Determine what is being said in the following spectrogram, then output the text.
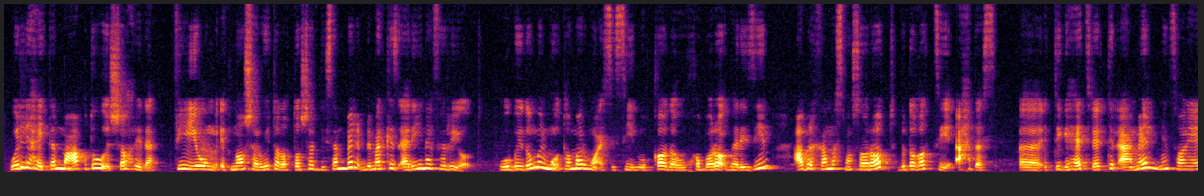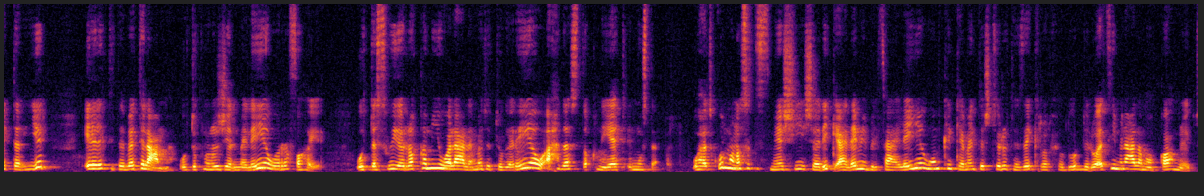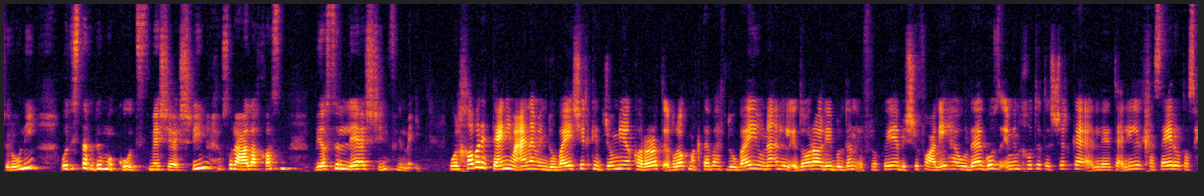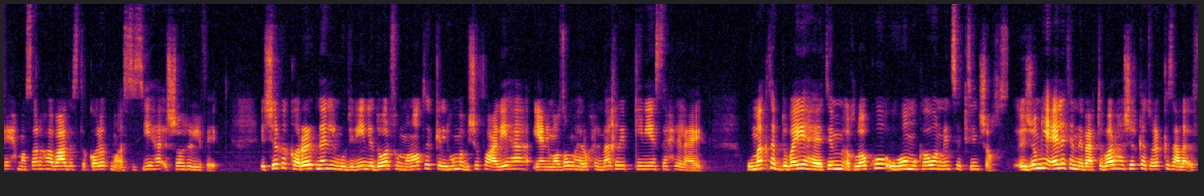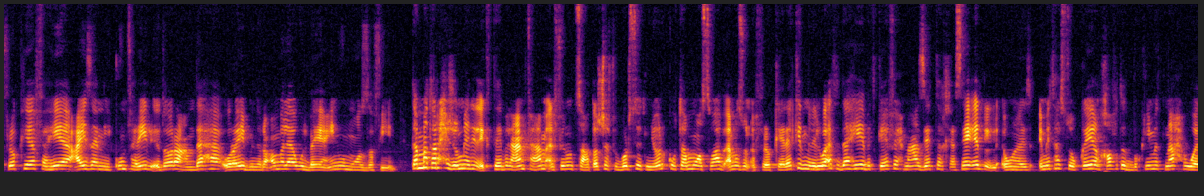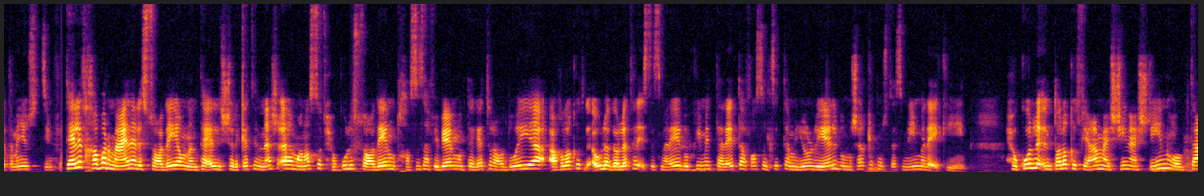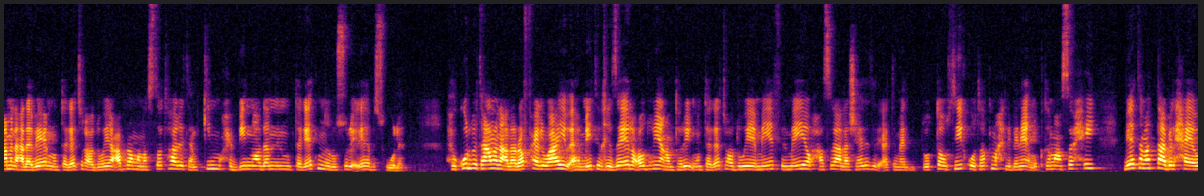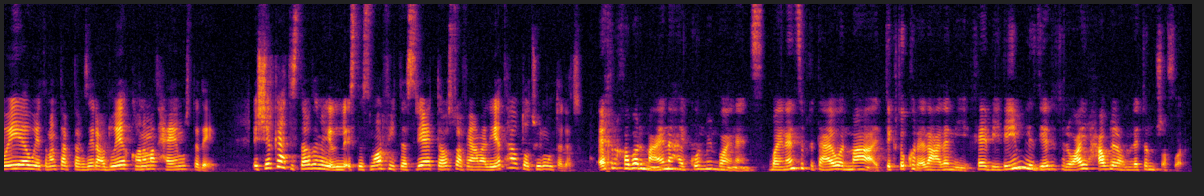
واللي هيتم عقده الشهر ده في يوم 12 و 13 ديسمبر بمركز أرينا في الرياض. وبيضم المؤتمر مؤسسين وقادة وخبراء بارزين عبر خمس مسارات بتغطي أحدث آه اتجاهات ريادة الأعمال من صانعي التغيير إلى الاكتتابات العامة والتكنولوجيا المالية والرفاهية والتسويق الرقمي والعلامات التجارية وأحدث تقنيات المستقبل. وهتكون منصة سماشي شريك إعلامي بالفاعلية وممكن كمان تشتروا تذاكر الحضور دلوقتي من على موقعهم الإلكتروني وتستخدموا كود سماشي 20 للحصول على خصم بيصل ل 20% والخبر الثاني معانا من دبي شركة جوميا قررت إغلاق مكتبها في دبي ونقل الإدارة لبلدان إفريقية بيشرفوا عليها وده جزء من خطة الشركة لتقليل الخسائر وتصحيح مسارها بعد استقالة مؤسسيها الشهر اللي فات. الشركة قررت نقل المديرين لدول في المناطق اللي هم بيشوفوا عليها يعني معظمهم هيروح المغرب كينيا ساحل العاج ومكتب دبي هيتم إغلاقه وهو مكون من 60 شخص. جوميا قالت إن باعتبارها شركة تركز على إفريقيا فهي عايزة إن يكون فريق الإدارة عندها قريب من العملاء والبياعين والموظفين. تم طرح جوميا للاكتتاب العام في عام 2019 في بورصة نيويورك وتم وصفها بأمازون إفريقيا. لكن من الوقت ده هي بتكافح مع زيادة الخسائر وقيمتها السوقية انخفضت بقيمة نحو 68% ثالث خبر معانا للسعودية وننتقل للشركات الناشئة. منصة حقول السعودية المتخصصة في بيع المنتجات العضوية أغلقت أولى جولاتها الاستثمارية بقيمة 3.6 مليون ريال بمشاركة مستثمرين ملائكيين حقول انطلقت في عام 2020 وبتعمل على بيع المنتجات العضوية عبر منصتها لتمكين محبي النوع ده من المنتجات من الوصول إليها بسهولة. حقول بتعمل على رفع الوعي بأهمية الغذاء العضوي عن طريق منتجات عضوية 100% وحاصلة على شهادة الاعتماد والتوثيق وتطمح لبناء مجتمع صحي بيتمتع بالحيوية ويتمتع بالتغذية العضوية كنمط حياة مستدام. الشركة هتستخدم الاستثمار في تسريع التوسع في عملياتها وتطوير منتجاتها. آخر خبر معانا هيكون من باينانس. باينانس بتتعاون مع ال TikToker العالمي خابي ليم لزيادة الوعي حول العملات المشفرة.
